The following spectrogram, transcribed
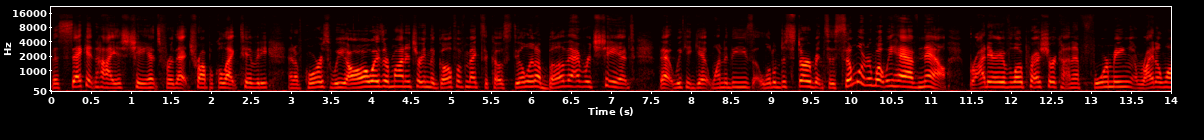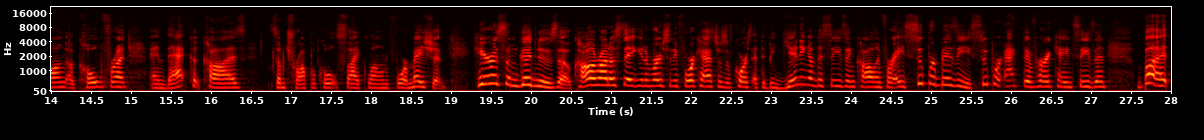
the second highest chance for that tropical activity. And of course, we always are monitoring the Gulf of Mexico, still an above average chance that we could get one of these little disturbances similar to what we have now. Broad area of low pressure kind of forming right along a cold front, and that could cause some tropical cyclone formation. Here is some good news though. Colorado State University forecasters, of course, at the beginning of the season calling for a super busy, super active hurricane season, but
